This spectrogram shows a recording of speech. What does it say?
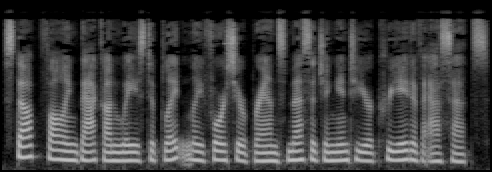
Stop falling back on ways to blatantly force your brand's messaging into your creative assets.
